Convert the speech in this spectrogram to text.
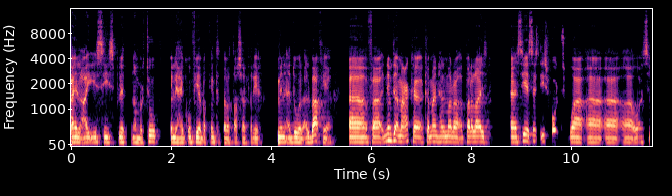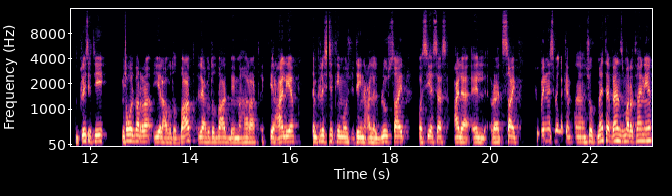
ال IAC split number 2 اللي هيكون فيها بقية ال 13 فريق من الدول الباقية. آه فنبدأ معك كمان هالمرة Paralyze CSS Esports و و Simplicity مش أول مرة يلعبوا ضد بعض لعبوا ضد بعض بمهارات كثير عالية. Simplicity موجودين على ال blue side و CSS على ال red side بالنسبة لك نشوف meta bans مرة ثانية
